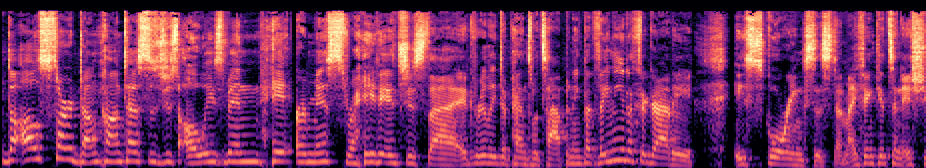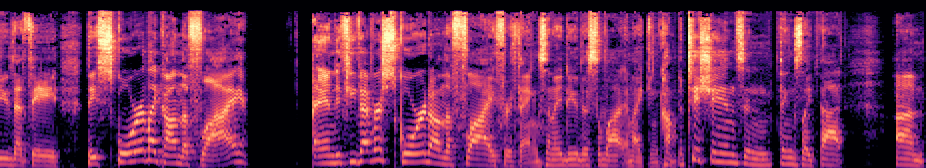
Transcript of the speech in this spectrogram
the All Star dunk contest has just always been hit or miss, right? It's just, uh, it really depends what's happening, but they need to figure out a, a scoring system. I think it's an issue that they, they score like on the fly and if you've ever scored on the fly for things, and I do this a lot in like in competitions and things like that, um,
